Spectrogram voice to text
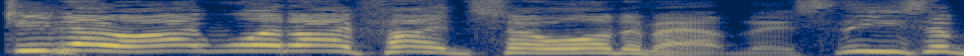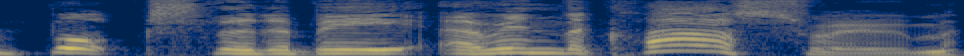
do you know I, what I find so odd about this? These are books that are be are in the classroom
